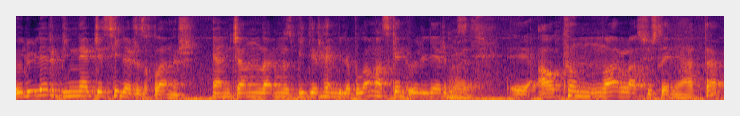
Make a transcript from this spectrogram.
ölüler binlercesiyle rızıklanır. Yani canlılarımız bir dirhem bile bulamazken ölülerimiz e, altınlarla süsleniyor hatta.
